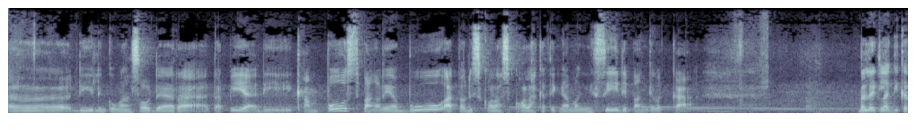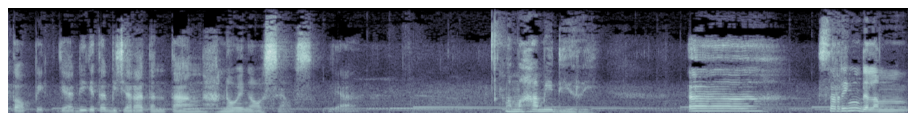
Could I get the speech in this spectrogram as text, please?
uh, di lingkungan saudara. Tapi ya di kampus panggilnya bu atau di sekolah-sekolah ketika mengisi dipanggil kak balik lagi ke topik. Jadi kita bicara tentang knowing ourselves, ya, memahami diri. Uh, sering dalam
